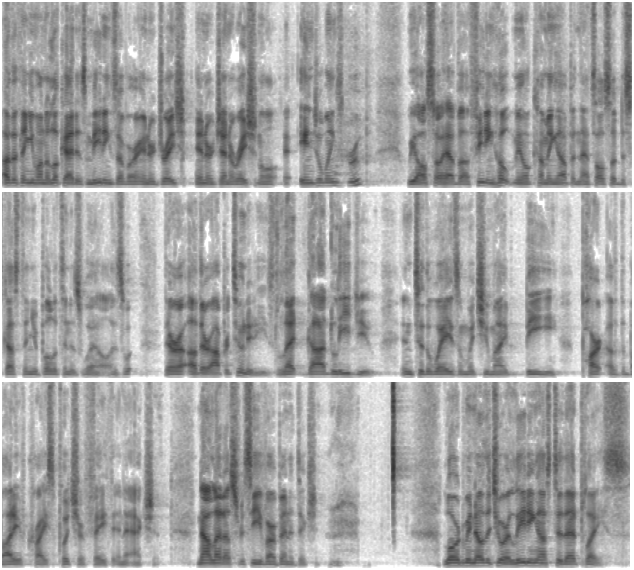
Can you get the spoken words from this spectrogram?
Other thing you want to look at is meetings of our intergenerational angel wings group. We also have a feeding hope meal coming up, and that's also discussed in your bulletin as well. There are other opportunities. Let God lead you into the ways in which you might be part of the body of Christ. Put your faith in action. Now let us receive our benediction. Lord, we know that you are leading us to that place,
